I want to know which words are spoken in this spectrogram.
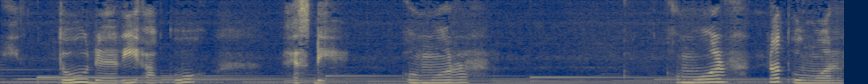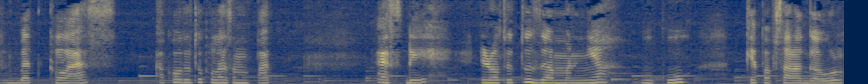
itu dari aku SD umur umur not umur but kelas. Aku waktu itu kelas 4 SD dan waktu itu zamannya buku K-pop salah gaul.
